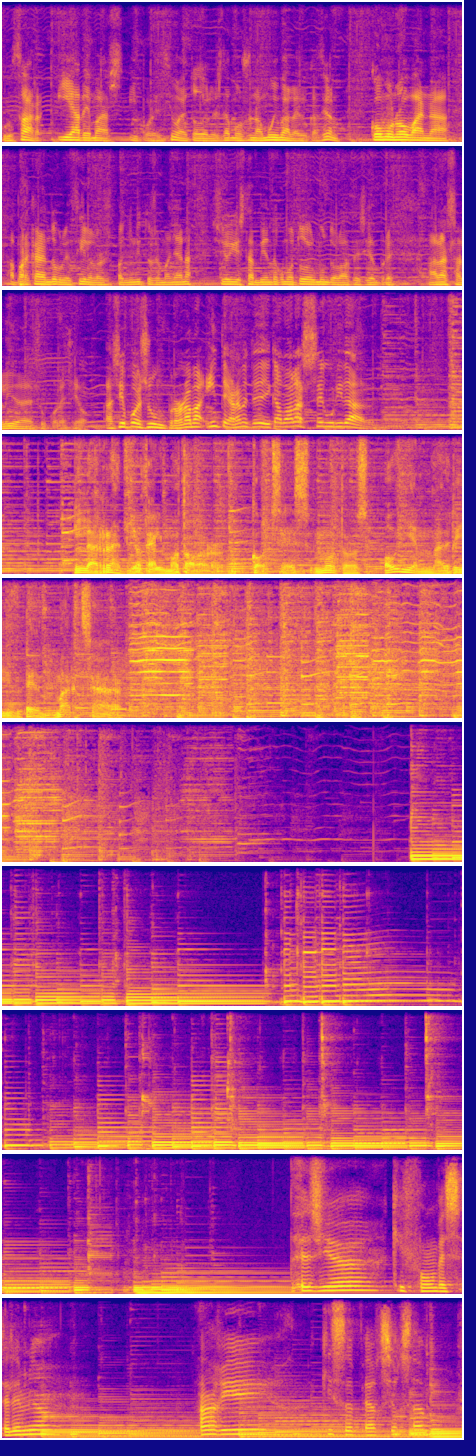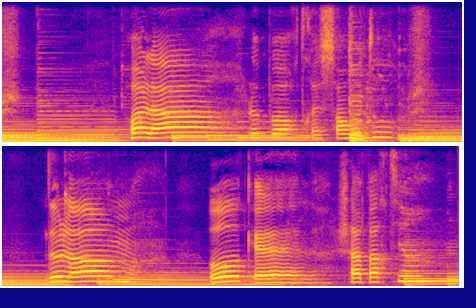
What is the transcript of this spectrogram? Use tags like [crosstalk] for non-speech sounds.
cruzar y además, y por encima de todo, les damos una muy mala educación. ¿Cómo no van a aparcar en doble fila los españolitos de mañana si hoy están viendo como todo el mundo lo hace siempre a la salida de su colegio? Así pues, un programa íntegramente dedicado a la seguridad. La radio del motor. Coches, motos, hoy en Madrid, en marcha. Baisser les miens, un rire qui se perd sur sa bouche. Voilà le portrait sans retouche de l'homme auquel j'appartiens.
